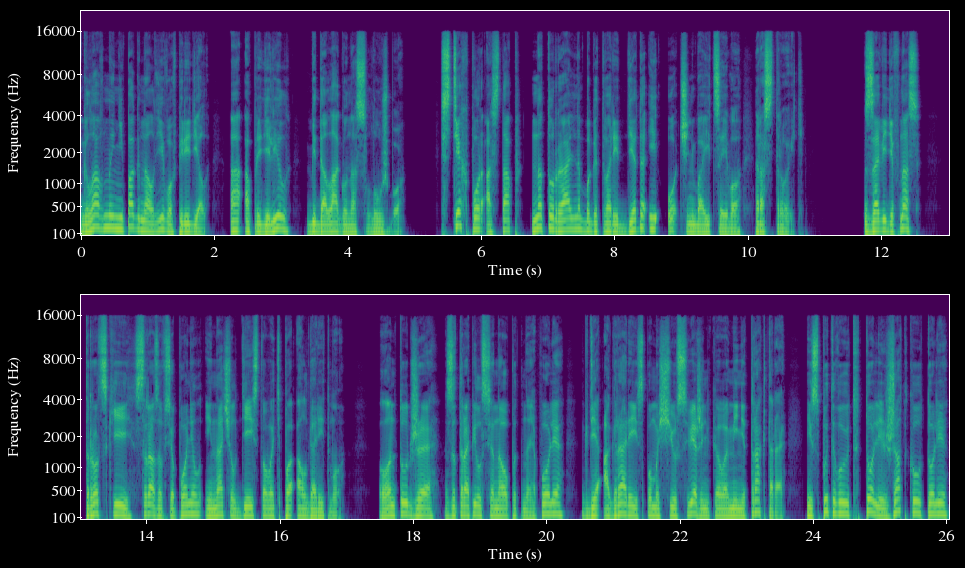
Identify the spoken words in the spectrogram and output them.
главный не погнал его в передел, а определил бедолагу на службу. С тех пор Остап натурально боготворит деда и очень боится его расстроить. Завидев нас, Троцкий сразу все понял и начал действовать по алгоритму. Он тут же заторопился на опытное поле, где аграрии с помощью свеженького мини-трактора испытывают то ли жатку, то ли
